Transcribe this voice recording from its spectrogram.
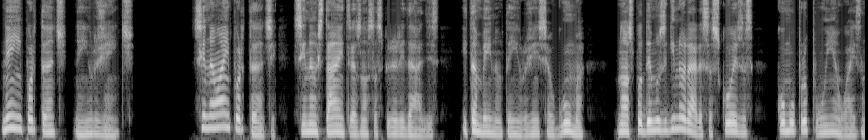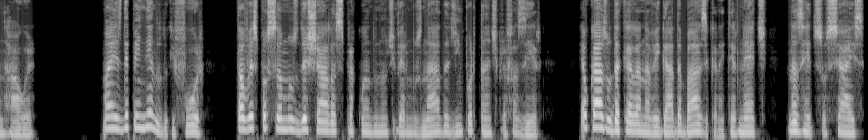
Nem importante, nem urgente. Se não é importante, se não está entre as nossas prioridades e também não tem urgência alguma, nós podemos ignorar essas coisas como propunha Eisenhower. Mas, dependendo do que for, talvez possamos deixá-las para quando não tivermos nada de importante para fazer. É o caso daquela navegada básica na internet, nas redes sociais,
